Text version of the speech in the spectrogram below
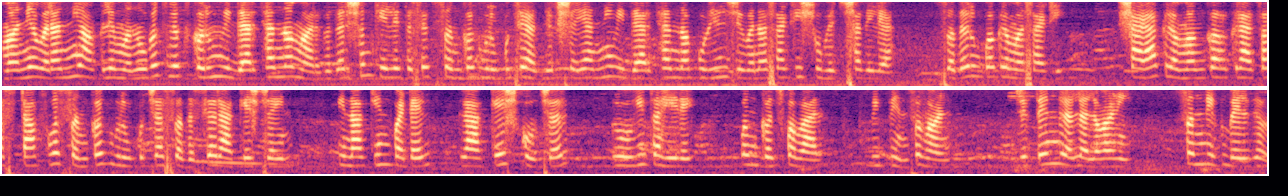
मान्यवरांनी आपले मनोगत व्यक्त करून विद्यार्थ्यांना मार्गदर्शन केले तसेच संकट ग्रुपचे अध्यक्ष यांनी विद्यार्थ्यांना पुढील जीवनासाठी शुभेच्छा दिल्या. सदर उपक्रमासाठी शाळा क्रमांक अकराचा स्टाफ व संकट ग्रुपच्या सदस्य राकेश जैन पिनाकिन पटेल राकेश कोचर रोहित अहिरे पंकज पवार बिपिन चव्हाण जितेंद्र ललवाणी संदीप बेलधर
